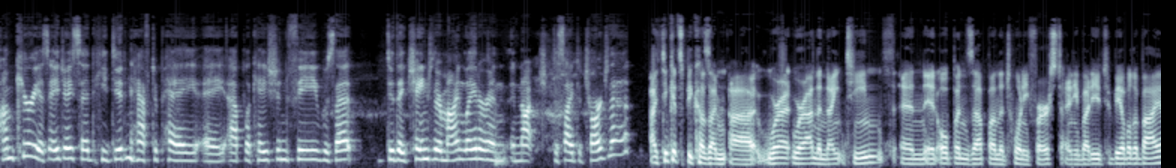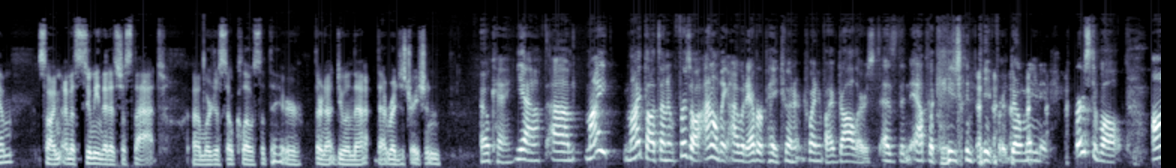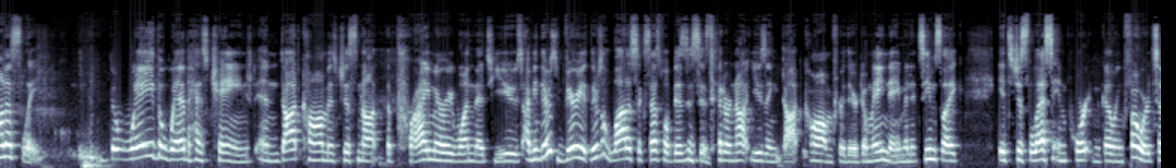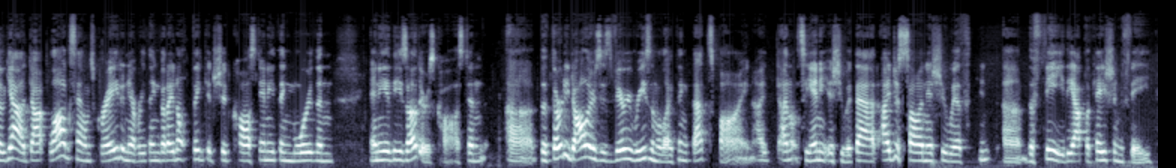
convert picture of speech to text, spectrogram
I'm curious. Aj said he didn't have to pay a application fee. Was that did they change their mind later and, and not decide to charge that I think it's because I'm uh, we're we're on the 19th and it opens up on the 21st to anybody to be able to buy them. So I'm, I'm assuming that it's just that um, we're just so close that they're they're not doing that that registration. Okay, yeah. Um, my my thoughts on it. First of all, I don't think I would ever pay two hundred twenty five dollars as the application fee for a domain name. First of all, honestly, the way the web has changed and com is just not the primary one that's used. I mean there's very there's a lot of successful businesses that are not using com for their domain name. And it seems like it's just less important going forward. So yeah blog sounds great and everything but i don't think it should cost anything more than any of these others cost. And uh, the thirty dollars is very reasonable. I think that's fine. I, I don't see any issue with that. I just saw an issue with uh, the fee, the application fee,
